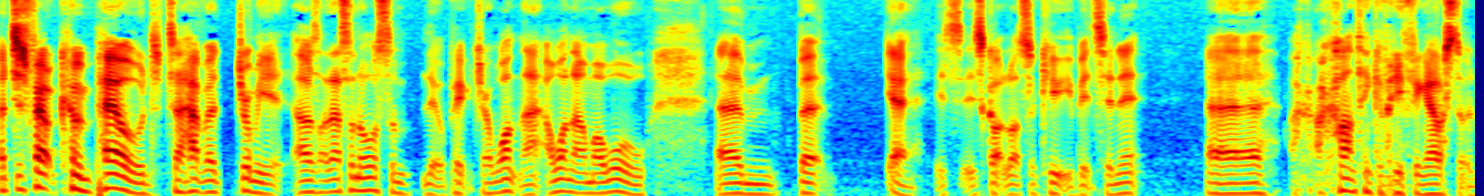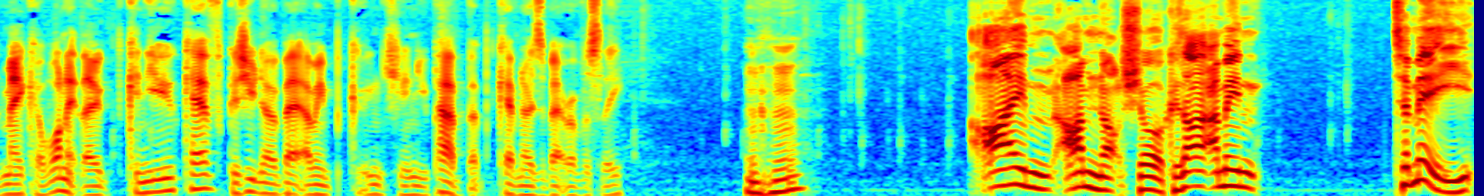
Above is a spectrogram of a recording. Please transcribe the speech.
I just felt compelled to have her draw me it. I was like, that's an awesome little picture. I want that. I want that on my wall. Um, but yeah, it's it's got lots of cutie bits in it. Uh, I, I can't think of anything else that would make her want it though. Can you, Kev? Because you know better. I mean, can, can you, Pab? But Kev knows better, obviously. Hmm. I'm I'm not sure because I, I mean, to me,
